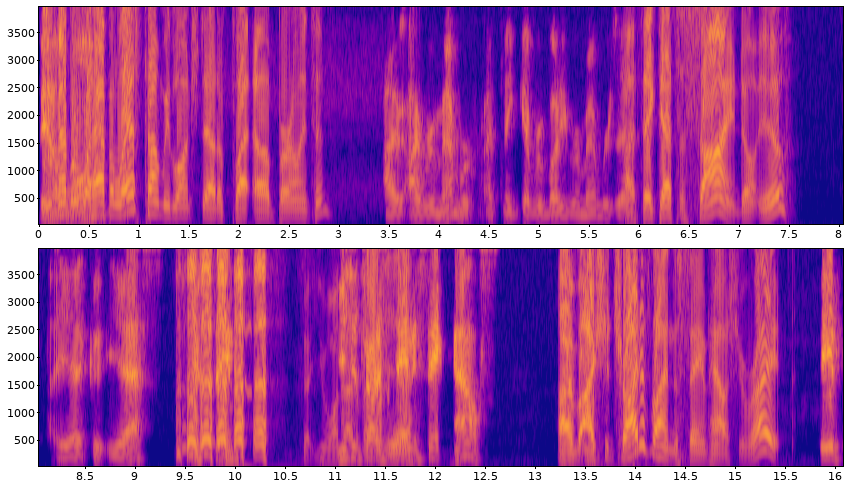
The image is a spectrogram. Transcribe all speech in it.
Been a remember long- what happened last time we launched out of Pla- uh, Burlington? I, I remember. I think everybody remembers that. I think that's a sign, don't you? yeah. it Could, yes. You're staying- Is that you want you should try to event? stay in the same house. I, I should try to find the same house. You're right. See if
